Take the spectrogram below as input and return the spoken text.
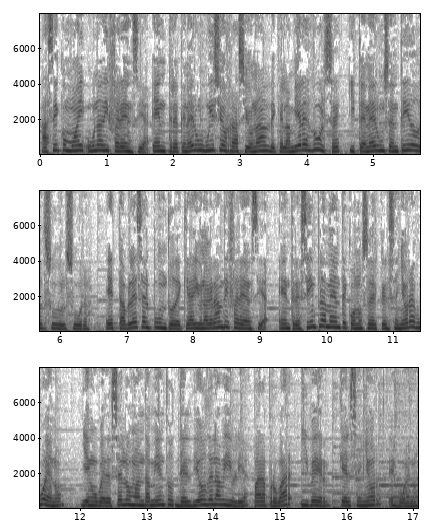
Así como hay una diferencia entre tener un juicio racional de que la miel es dulce y tener un sentido de su dulzura. Establece el punto de que hay una gran diferencia entre simplemente conocer que el Señor es bueno y en obedecer los mandamientos del Dios de la Biblia para probar y ver que el Señor es bueno.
